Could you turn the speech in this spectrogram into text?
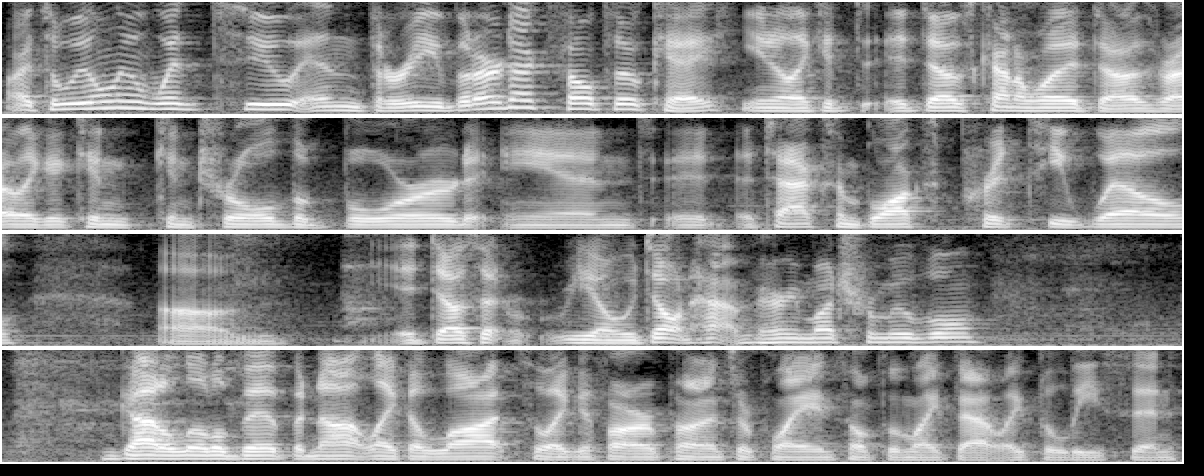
Alright, so we only went and three, but our deck felt okay. You know, like it, it does kind of what it does, right? Like it can control the board and it attacks and blocks pretty well. Um, it doesn't, you know, we don't have very much removal. Got a little bit, but not like a lot. So like if our opponents are playing something like that, like the Lee Sin,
